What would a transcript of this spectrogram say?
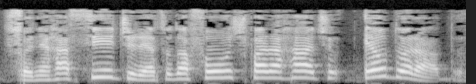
Sônia Raci, direto da fonte, para a Rádio Eldorado.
